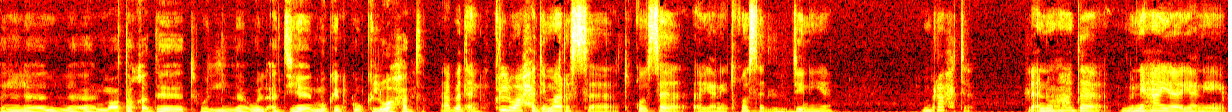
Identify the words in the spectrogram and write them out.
المعتقدات والأديان ممكن تكون كل واحد. أبدا كل واحد يمارس طقوسه يعني طقوسه الدينية براحته. لأنه هذا بالنهاية يعني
